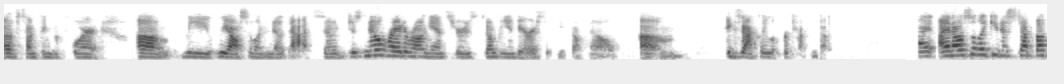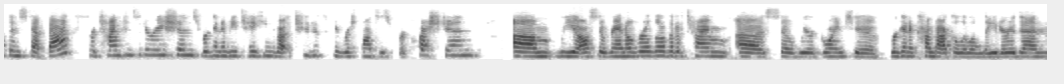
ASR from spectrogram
of something before, um, we we also want to know that. So just no right or wrong answers. Don't be embarrassed if you don't know um, exactly what we're talking about. I, would also like you to step up and step back for time considerations. We're going to be taking about two to three responses per question. Um, we also ran over a little bit of time, uh, so we're going to we're going to come back a little later than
